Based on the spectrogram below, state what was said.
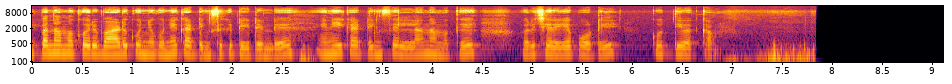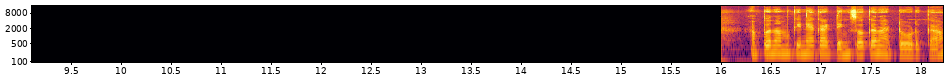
ഇപ്പം നമുക്ക് ഒരുപാട് കുഞ്ഞു കുഞ്ഞു കട്ടിങ്സ് കിട്ടിയിട്ടുണ്ട്. ഇനി ഈ കട്ടിങ്സ് എല്ലാം നമുക്ക് ഒരു ചെറിയ പോട്ടിൽ കുത്തി വെക്കാം. അപ്പോൾ നമുക്കിനി ആ കട്ടിങ്സൊക്കെ നട്ടു കൊടുക്കാം.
